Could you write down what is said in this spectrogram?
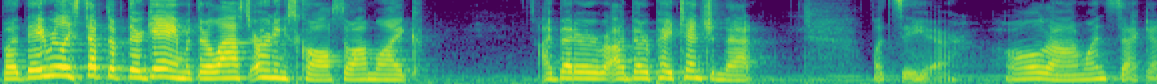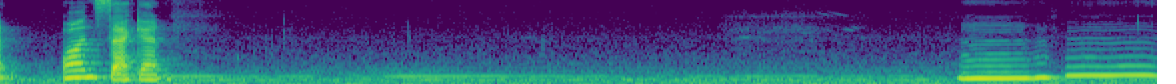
but they really stepped up their game with their last earnings call. So I'm like, I better I better pay attention to that. Let's see here. Hold on one second. One second. Mm-hmm.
